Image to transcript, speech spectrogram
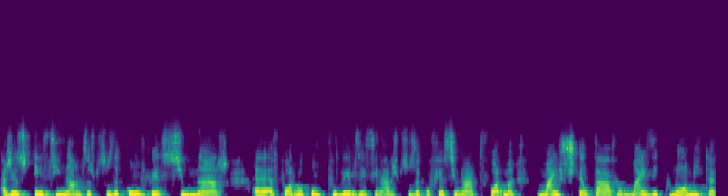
às vezes ensinarmos as pessoas a confeccionar, uh, a forma como podemos ensinar as pessoas a confeccionar de forma mais sustentável, mais económica,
